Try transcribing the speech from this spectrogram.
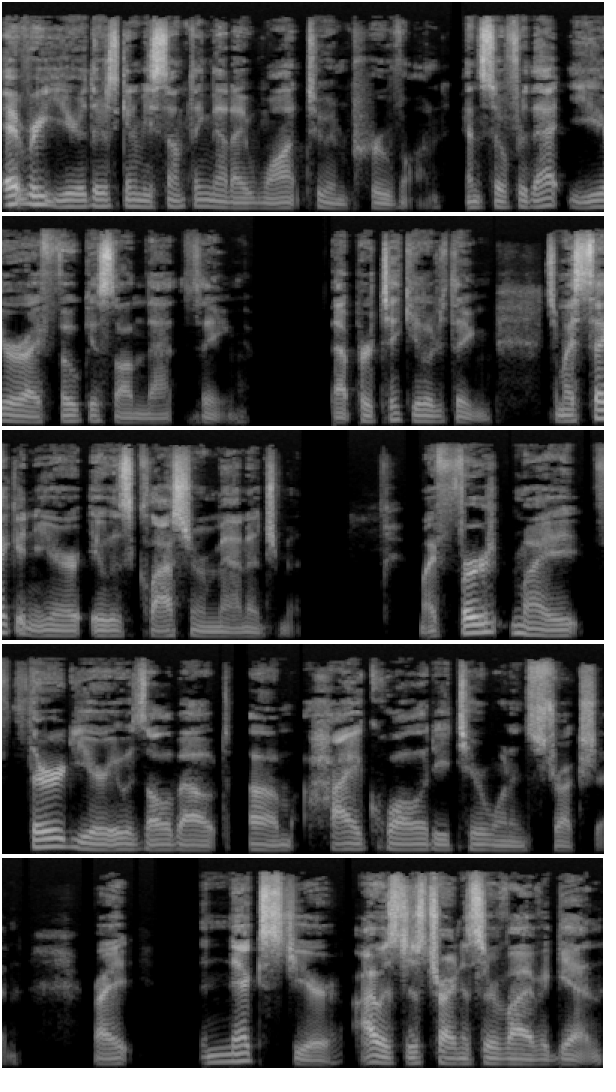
every year there's going to be something that I want to improve on. And so for that year, I focus on that thing, that particular thing. So my second year, it was classroom management. My first, my third year, it was all about um, high quality tier one instruction, right? the next year i was just trying to survive again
